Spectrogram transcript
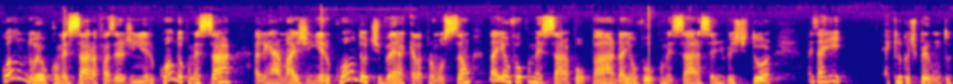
quando eu começar a fazer dinheiro, quando eu começar a ganhar mais dinheiro. Quando eu tiver aquela promoção, daí eu vou começar a poupar, daí eu vou começar a ser investidor. Mas aí é aquilo que eu te pergunto:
